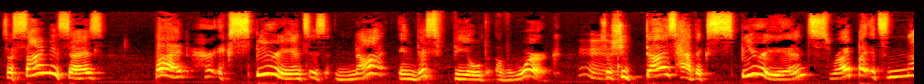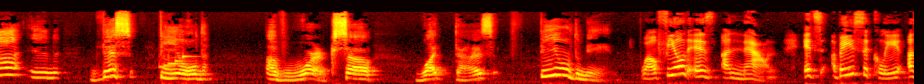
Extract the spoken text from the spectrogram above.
so Simon says, but her experience is not in this field of work. Hmm. So she does have experience, right? But it's not in this field of work. So what does field mean? Well, field is a noun. It's basically a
